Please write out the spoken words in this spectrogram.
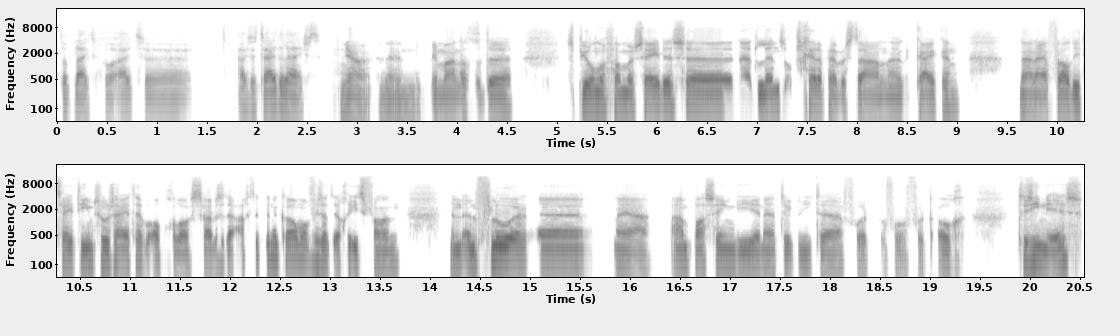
dat blijkt ook wel uit, uit de tijdenlijst. Ja, en, en, ik neem aan dat de spionnen van Mercedes het lens op scherp hebben staan. En kijken nou, nou ja, vooral die twee teams, hoe zij het hebben opgelost. Zouden ze daarachter kunnen komen? Of is dat toch iets van een, een, vloer uh, nou ja, aanpassing die uh, natuurlijk niet uh, voor, voor, voor het oog te zien is?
